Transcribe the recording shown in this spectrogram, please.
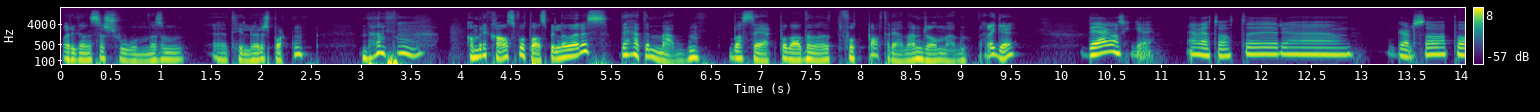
organisasjonene som tilhører sporten. Men mm. amerikansk fotballspillene deres, det heter Madden. Basert på da denne fotballtreneren John Madden. Det er litt gøy. Det er ganske gøy. Jeg vet jo at uh, girlsa på,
